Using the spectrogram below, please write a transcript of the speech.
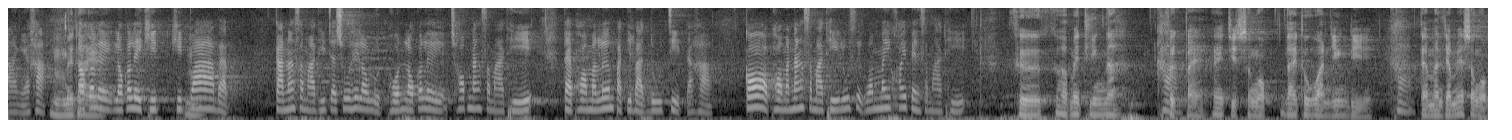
อย่างเงี้ยค่ะอืมไม่ได้เราก็เลยเราก็เลยคิดคิดอืมว่าแบบ การนั่งสมาธิจะช่วยให้เราหลุดพ้น เราก็เลยชอบนั่งสมาธิ แต่พอมาเริ่มปฏิบัติดูจิตนะคะก็พอมานั่งสมาธิรู้สึกว่าไม่ค่อยเป็นสมาธิ คือก็ไม่ทิ้งนะค่ะฝึกไปให้จิตสงบได้ทุกวันยิ่งดีค่ะแต่มันจะไม่สงบ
